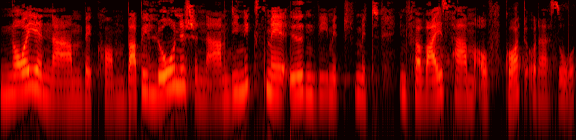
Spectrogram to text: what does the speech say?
neue Namen bekommen, babylonische Namen, die nichts mehr irgendwie mit, mit in Verweis haben auf Gott oder so.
